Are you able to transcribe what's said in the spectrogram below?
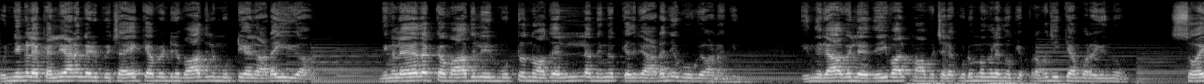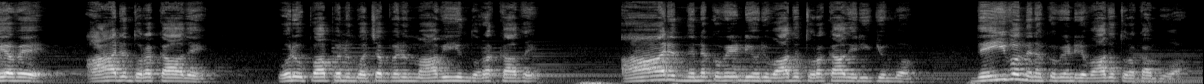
കുഞ്ഞുങ്ങളെ കല്യാണം കഴിപ്പിച്ച് അയക്കാൻ വേണ്ടി ഒരു വാതിൽ മുട്ടിയാൽ അടയുക. നിങ്ങൾ ഏതൊക്കെ വാതിലിൽ മുട്ടുന്നോ അതെല്ലാം നിങ്ങൾക്കെതിരെ അടഞ്ഞു പോവുകയാണെങ്കിൽ ഇന്ന് രാവിലെ ദൈവാത്മാവ് ചില കുടുംബങ്ങളെ നോക്കി പ്രവചിക്കാൻ പറയുന്നു സ്വയവേ ആരും തുറക്കാതെ ഒരു ഉപ്പാപ്പനും കൊച്ചപ്പനും മാവിയും തുറക്കാതെ ആരും നിനക്ക് വേണ്ടി ഒരു വാത് തുറക്കാതെ ഇരിക്കുമ്പോൾ ദൈവം നിനക്ക് വേണ്ടി ഒരു വാത് തുറക്കാൻ പോവാം.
